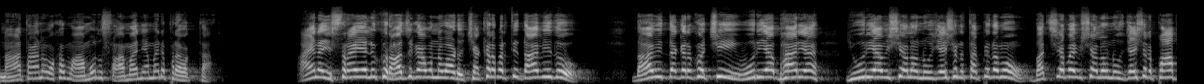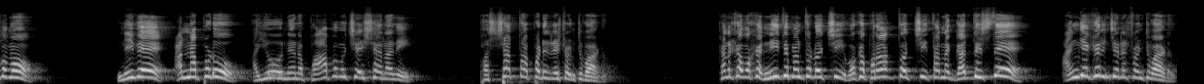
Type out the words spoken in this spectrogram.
నాతాను ఒక మామూలు సామాన్యమైన ప్రవక్త. ఆయన ఇస్రాయేల్కు రాజుగా ఉన్నవాడు చక్రవర్తి దావీదు. దావీద్ దగ్గరకు వచ్చి ఊరియా భార్య యూరియా విషయంలో నువ్వు చేసిన తప్పిదము బత్షబ విషయంలో నువ్వు చేసిన పాపము నీవే అన్నప్పుడు అయ్యో నేను పాపము చేశానని పశ్చాత్తాపడినటువంటి వాడు. కనుక ఒక నీతిమంతుడు వచ్చి ఒక ప్రవక్త వచ్చి తన గద్దిస్తే అంగీకరించినటువంటి వాడు.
